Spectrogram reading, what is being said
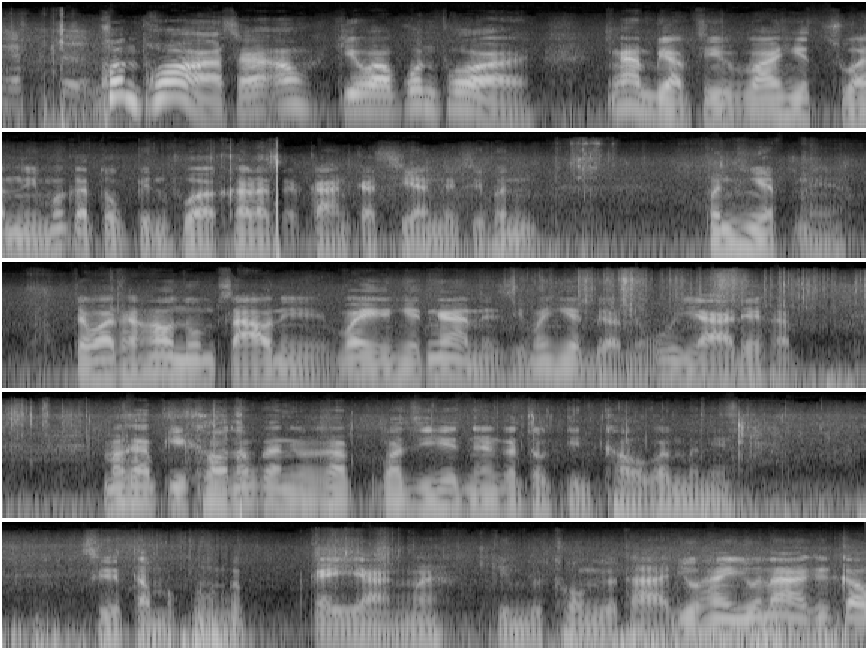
เรียกเพิ่มคนพ่อซะเอ้ากี่ว่าคนพ่องานแบบที่ว่าเฮ็ดสวนนี่มันก็ตกเป็นพวกข้าราชการเกษียณจังสิเพิ่นเพิ่นเฮ็ดนี่ แต่ว่าถ้าเฮานุ่มสาวนี่ไว้เฮ็ดงานนี่สิมาเฮ็ดแบบนี้อุ้ยยาเด้ครับ มาครับกินข้าวน้ำกันก็ครับว่าสิเฮ็ดหยังก็ต้องกินข้าวก่อนมื้อนี้ซื้อตำบักหุ่งกับไก่ย่างมากินอยู่ทงอยู่ทาอยู่ให้อยู่หน้าคือเก่า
